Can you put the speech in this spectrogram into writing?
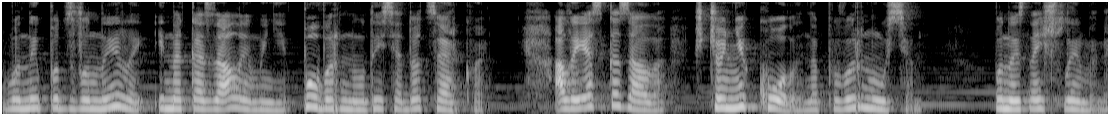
вони подзвонили і наказали мені повернутися до церкви. Але я сказала, що ніколи не повернуся. Вони знайшли мене.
